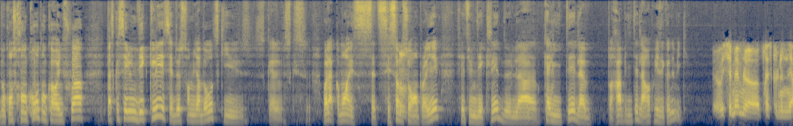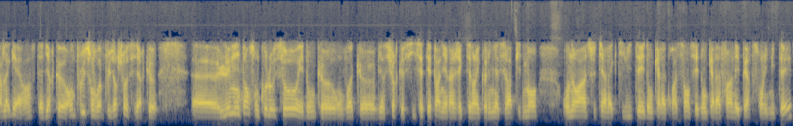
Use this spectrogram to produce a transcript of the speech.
Donc on se rend compte encore une fois, parce que c'est l'une des clés, ces 200 milliards d'euros, ce qui, voilà, comment ces sommes mm. seront employées, c'est une des clés de la qualité, de la rapidité de la reprise économique. Oui, c'est même presque le nerf de la guerre. Hein. C'est-à-dire qu'en plus, on voit plusieurs choses. C'est-à-dire que euh, les montants sont colossaux et donc euh, on voit que bien sûr que si cette épargne est réinjectée dans l'économie assez rapidement, on aura un soutien à l'activité, donc à la croissance et donc à la fin les pertes seront limitées.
